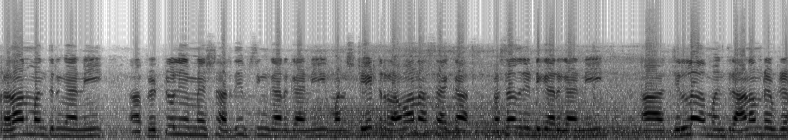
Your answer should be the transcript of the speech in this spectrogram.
ప్రధానమంత్రి కానీ పెట్రోలియం మినిస్టర్ హర్దీప్ సింగ్ గారు కానీ మన స్టేట్ రవాణా శాఖ ప్రసాద్ రెడ్డి గారు కానీ జిల్లా మంత్రి ఆనం రెడ్డి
